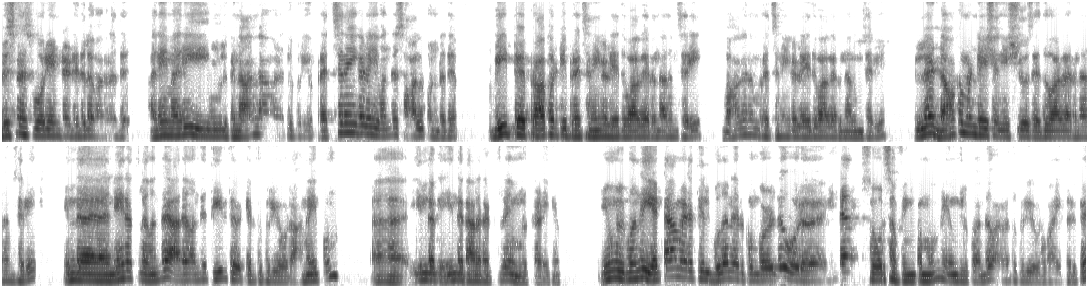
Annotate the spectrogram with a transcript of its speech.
பிசினஸ் ஓரியன்ட் இதுல வர்றது. அதே மாதிரி இவங்களுக்கு நான்காம் இடத்துக்குரிய பிரச்சனைகளை வந்து சால்வ் பண்றது. வீட்டு ப்ராப்பர்ட்டி பிரச்சனைகள் எதுவாக இருந்தாலும் சரி வாகனம் பிரச்சனைகள் எதுவாக இருந்தாலும் சரி இல்ல டாக்குமெண்டேஷன் இஷ்யூஸ் எதுவாக இருந்தாலும் சரி இந்த நேரத்துல வந்து அதை வந்து தீர்த்து வைக்கிறதுக்குரிய ஒரு அமைப்பும் ஆஹ் இந்த இந்த காலகட்டத்துல இவங்களுக்கு கிடைக்கும். இவங்களுக்கு வந்து எட்டாம் இடத்தில் புதன் இருக்கும் பொழுது ஒரு சோர்ஸ் ஆஃப் இன்கமும் இவங்களுக்கு வந்து வர்றதுக்குரிய ஒரு வாய்ப்பு இருக்கு.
